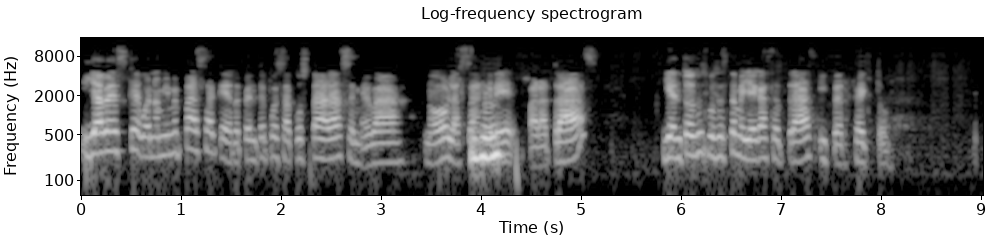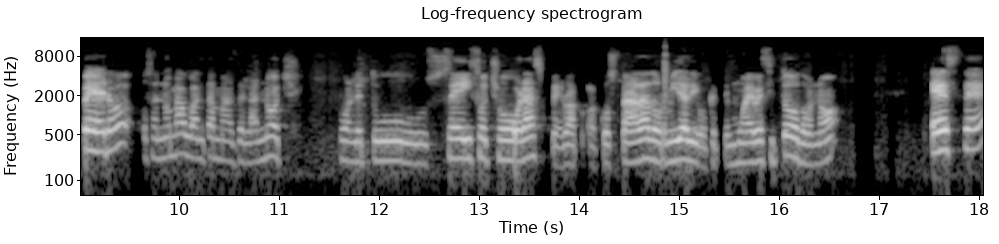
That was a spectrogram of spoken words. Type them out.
y ya ves que, bueno, a mí me pasa que de repente pues acostada se me va, ¿no? La sangre para atrás y entonces pues este me llega hasta atrás y perfecto. Pero, o sea, no me aguanta más de la noche. Ponle tú seis, ocho horas, pero acostada, dormida, digo que te mueves y todo, ¿no? Este,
